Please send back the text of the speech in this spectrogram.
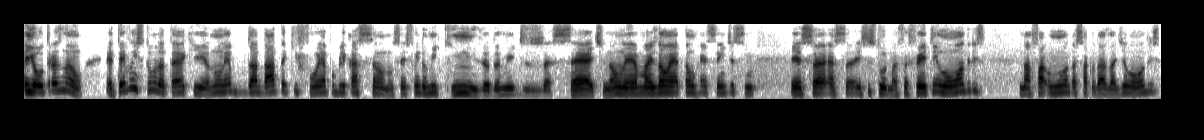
e outras não. E teve um estudo até que eu não lembro da data que foi a publicação, não sei se foi em 2015 ou 2017, não lembro, mas não é tão recente assim essa, esse estudo, mas foi feito em Londres, na uma das faculdades lá de Londres,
